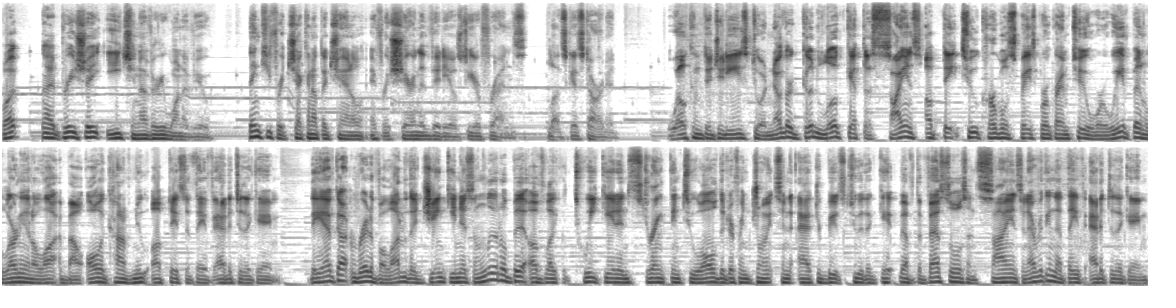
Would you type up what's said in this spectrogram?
But I appreciate each and every one of you. Thank you for checking out the channel and for sharing the videos to your friends. Let's get started. Welcome Digidis to another good look at the Science Update 2 Kerbal Space Program 2 where we've been learning a lot about all the kind of new updates that they've added to the game. They have gotten rid of a lot of the jankiness and a little bit of like tweaking and strengthening to all the different joints and attributes to the of the vessels and science and everything that they've added to the game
